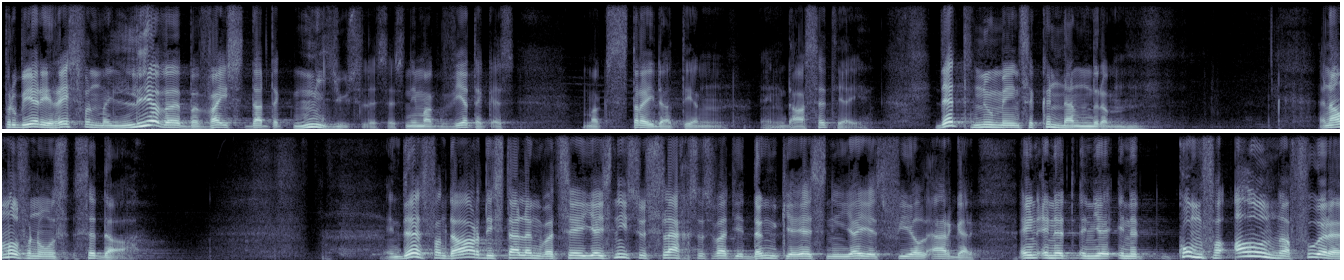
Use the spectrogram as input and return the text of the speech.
probeer die res van my lewe bewys dat ek nie useless is nie, maar ek weet ek is. Maar ek stry daarteen en daar sit jy. Dit noem mense conundrum. En almal van ons sit daar. En dis van daar die stelling wat sê jy's nie so sleg soos wat jy dink jy is nie, jy is veel erger. En en dit en jy en dit kom veral na vore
